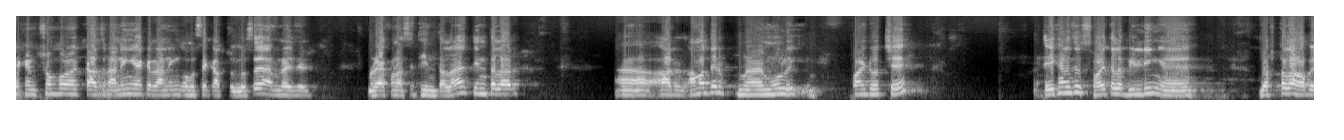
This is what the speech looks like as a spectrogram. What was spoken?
এখন সম্পূর্ণ কাজ রানিং এক রানিং অবস্থায় কাজ চলতেছে। আমরা যে, আমরা এখন আছি তিনতলায়। তিনতলার আর আমাদের মূল পয়েন্ট হচ্ছে, এখানে যে ছয়তলা বিল্ডিং দশতলা হবে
